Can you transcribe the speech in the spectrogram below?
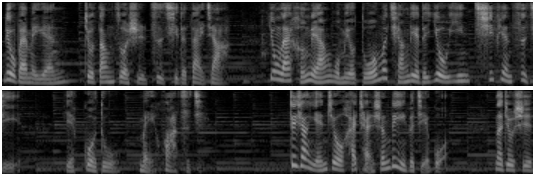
六百美元就当做是自欺的代价，用来衡量我们有多么强烈的诱因欺骗自己，也过度美化自己。这项研究还产生另一个结果，那就是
